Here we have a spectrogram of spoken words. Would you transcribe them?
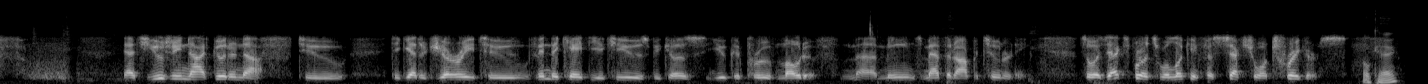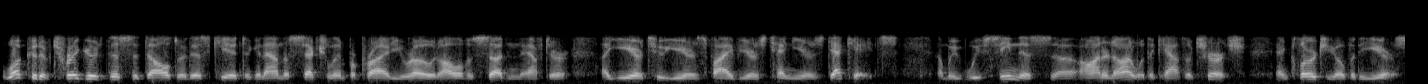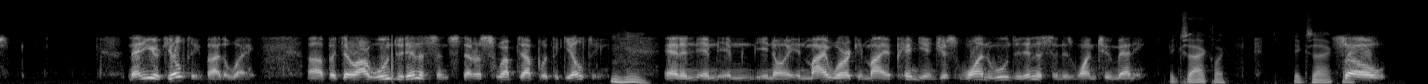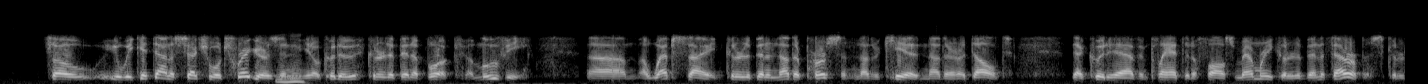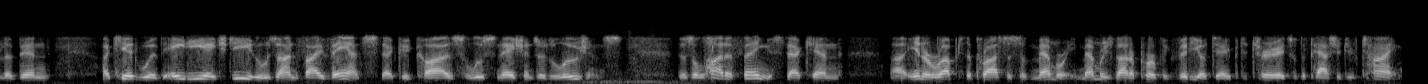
That's usually not good enough to to get a jury to vindicate the accused because you could prove motive, uh, means, method, opportunity. So as experts, we're looking for sexual triggers. Okay. What could have triggered this adult or this kid to go down the sexual impropriety road all of a sudden after a year, two years, five years, ten years, decades? And we've, we've seen this uh, on and on with the Catholic Church and clergy over the years. Many are guilty, by the way, uh, but there are wounded innocents that are swept up with the guilty. And in, in, in, you know, in my work, in my opinion, just one wounded innocent is one too many. Exactly. Exactly. So, so you know, we get down to sexual triggers, and you know, could have could it have been a book, a movie, um, a website? Could it have been another person, another kid, another adult that could have implanted a false memory. Could it have been a therapist? Could it have been a kid with ADHD who's on Vyvanse that could cause hallucinations or delusions? There's a lot of things that can uh, interrupt the process of memory. Memory's not a perfect videotape; it deteriorates with the passage of time.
